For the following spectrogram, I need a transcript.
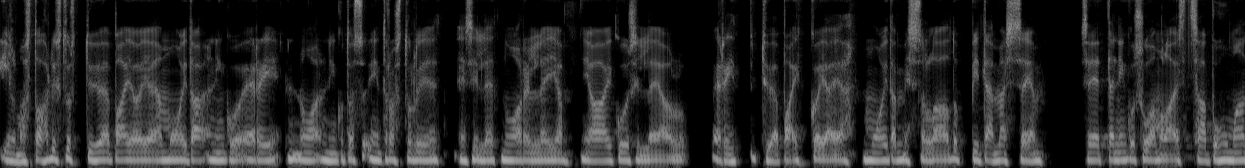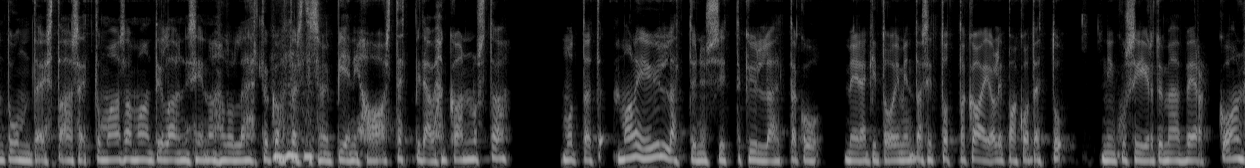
ilmastoahdistustyöpajoja ja muita niin kuin eri, niin kuin tuossa introssa tuli esille, että nuorille ja, ja aikuisille ja ollut eri työpaikkoja ja muita, missä ollaan oltu pitämässä. Ja se, että niin kuin suomalaiset saa puhumaan tunteista asettumaan samaan tilaan, niin siinä on ollut lähtökohtaisesti sellainen pieni haaste, että pitää vähän kannustaa. Mutta että mä olin yllättynyt sitten kyllä, että kun meidänkin toiminta sitten totta kai oli pakotettu niin kuin siirtymään verkkoon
